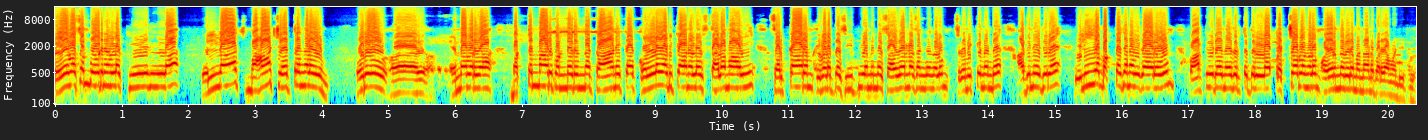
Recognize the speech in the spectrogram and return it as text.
ദേവസ്വം ബോർഡിനുള്ള കീഴിലുള്ള എല്ലാ മഹാക്ഷേത്രങ്ങളെയും ഒരു എന്താ പറയാ ഭക്തന്മാർ കൊണ്ടിടുന്ന കാണിക്ക കൊള്ളയടിക്കാനുള്ള സ്ഥലമായി സർക്കാരും ഇവിടുത്തെ സി പി എമ്മിന്റെ സഹകരണ സംഘങ്ങളും ശ്രമിക്കുന്നുണ്ട്. അതിനെതിരെ വലിയ ഭക്തജന വികാരവും പാർട്ടിയുടെ നേതൃത്വത്തിലുള്ള പ്രക്ഷോഭങ്ങളും ഉയർന്നു വരുമെന്നാണ് പറയാൻ വേണ്ടിയിട്ടുള്ളത്.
